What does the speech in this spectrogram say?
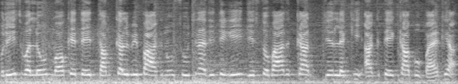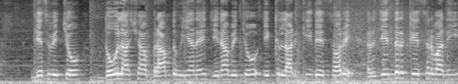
ਪੁਲਿਸ ਵੱਲੋਂ ਮੌਕੇ ਤੇ ਦਮਕਲ ਵਿਭਾਗ ਨੂੰ ਸੂਚਨਾ ਦਿੱਤੀ ਗਈ, ਜਿਸ ਤੋਂ ਬਾਅਦ ਘਰ 'ਚ ਲੱਗੀ ਅੱਗ ਤੇ ਕਾਬੂ ਪਾਇਆ ਗਿਆ। ਜਿਸ ਵਿੱਚੋਂ ਦੋ ਲਾਸ਼ਾਂ ਬਰਾਮਦ ਹੋਈਆਂ ਨੇ, ਜਿਨ੍ਹਾਂ ਵਿੱਚੋਂ ਇੱਕ ਲੜਕੀ ਦੇ ਸਹੁਰੇ ਰਜਿੰਦਰ ਕੇਸਰਵਾਨੀ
